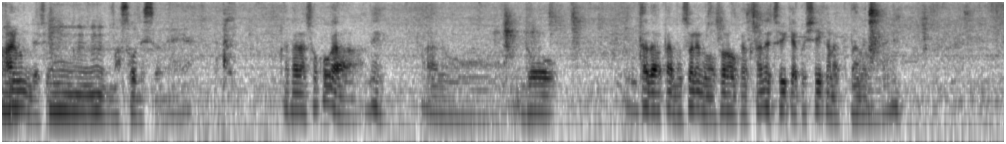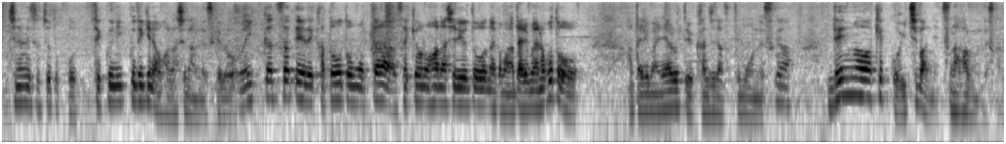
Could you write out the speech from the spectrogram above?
あるんですよ、うん。うんうんまあそうですよね。だからそこがねあのどうただやっぱりもうそれもそのお客さんで追客していかないとダメなんでね。ちなみにちょっとこうテクニック的なお話なんですけどまあ一括査定で勝とうと思ったら先ほどのお話で言うとなんかまあ当たり前のことを当たり前にやるという感じだったと思うんですが電話は結構一番につながるんですかね？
